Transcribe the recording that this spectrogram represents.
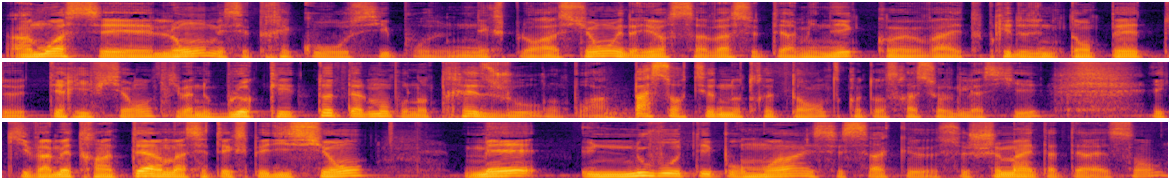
Un mois, c'est long, mais c'est très court aussi pour une exploration. Et d'ailleurs, ça va se terminer quand on va être pris dans une tempête euh, terrifiante qui va nous bloquer totalement pendant 13 jours. On ne pourra pas sortir de notre tente quand on sera sur le glacier et qui va mettre un terme à cette expédition. Mais une nouveauté pour moi, et c'est ça que ce chemin est intéressant,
